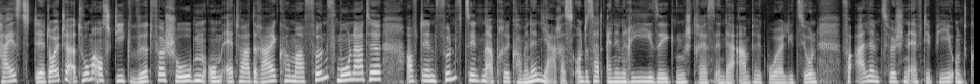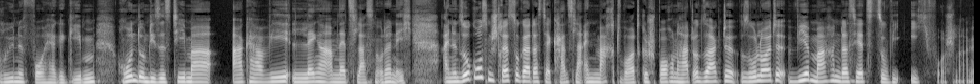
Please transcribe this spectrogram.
Heißt, der deutsche Atomausstieg wird verschoben um etwa 3,5 Monate auf den 15. April kommenden Jahres. Und es hat einen riesigen Stress in der Ampelkoalition, vor allem zwischen FDP und Grüne, vorher gegeben, rund um dieses Thema AKW länger am Netz lassen oder nicht. Einen so großen Stress sogar, dass der Kanzler ein Machtwort gesprochen hat und sagte, so Leute, wir machen das jetzt so, wie ich vorschlage.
